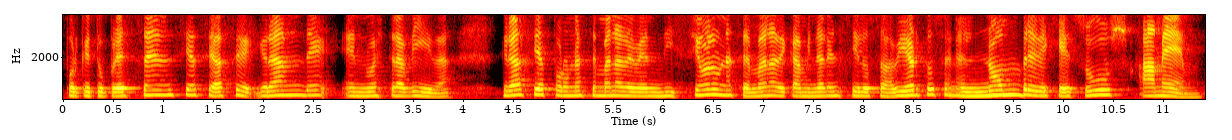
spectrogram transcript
porque tu presencia se hace grande en nuestra vida. Gracias por una semana de bendición, una semana de caminar en cielos abiertos. En el nombre de Jesús. Amén.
